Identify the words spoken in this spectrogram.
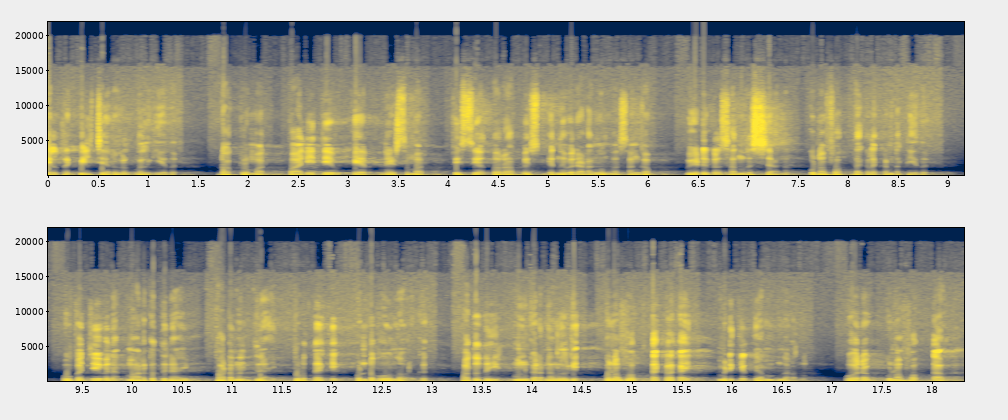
ഇലക്ട്രിക് വീൽ ചെയറുകൾ നൽകിയത്. ഡോക്ടർമാർ പാലിയേറ്റീവ് കെയർ നഴ്സുമാർ ഫിസിയോതെറാപ്പിസ്റ്റ് എന്നിവരടങ്ങുന്ന സംഘം വീടുകൾ സന്ദർശിച്ചാണ് ഗുണഭോക്താക്കളെ കണ്ടെത്തിയത്. ഉപജീവന മാർഗത്തിനായും പഠനത്തിനായും പുറത്തേക്ക് കൊണ്ടുപോകുന്നവർക്ക് പദ്ധതിയിൽ മുൻഗണന നൽകി. ഗുണഭോക്താക്കൾക്കായി മെഡിക്കൽ ക്യാമ്പ് നടന്നു. ഓരോ ഗുണഭോക്താവിനും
